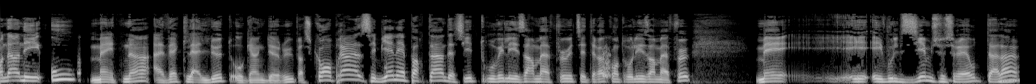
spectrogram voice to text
On en est où maintenant avec la lutte aux gangs de rue? Parce qu'on comprend, c'est bien important d'essayer de trouver les armes à feu, etc., contrôler les armes à feu. Mais, et, vous le disiez, M. Suréo, tout à l'heure,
